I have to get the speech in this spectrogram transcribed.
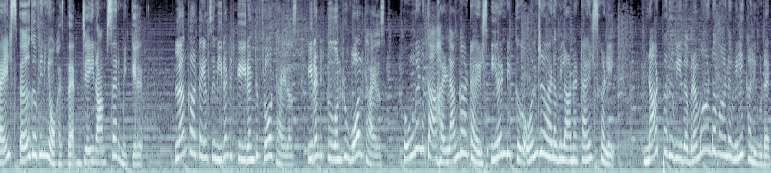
டைல்ஸ் ஏக விநியோகஸ்தர் ஜெய்ராம் சர்மிக்கில். லங்கா டைல்ஸின் இரண்டிற்கு இரண்டு ஃப்ளோர் டைல்ஸ் இரண்டிற்கு ஒன்று வால் டைல்ஸ் உங்களுக்காக லங்கா டைல்ஸ் இரண்டிற்கு ஒன்று அளவிலான டைல்ஸ்களில் நாற்பது வீத பிரம்மாண்டமான விலைக்கழிவுடன்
